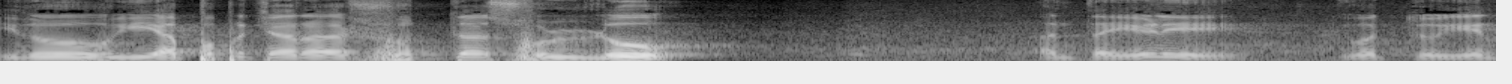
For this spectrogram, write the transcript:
ಇದು ಈ ಅಪಪ್ರಚಾರ ಶುದ್ಧ ಸುಳ್ಳು ಅಂತ ಹೇಳಿ ಇವತ್ತು ಏನು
